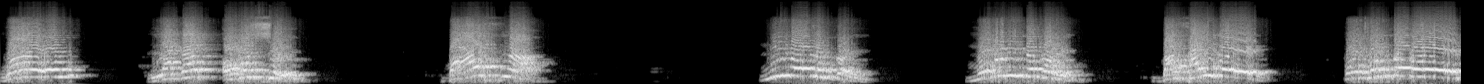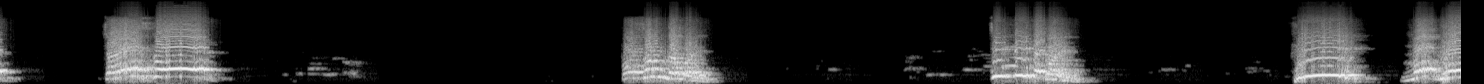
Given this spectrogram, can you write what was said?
ওয়া এবং অবশ্যই বাসনা নির্বাচন করে মনোনীত করে বাছাই করে পছন্দ করে চয়েস করে পছন্দ করে চিহ্নিত করে ফি মধ্যে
